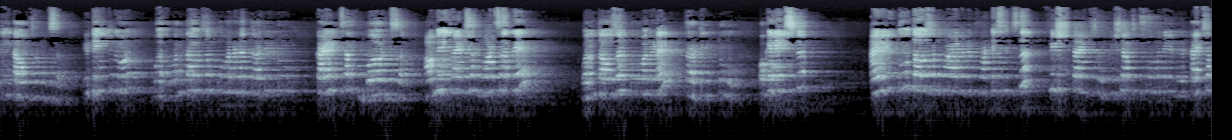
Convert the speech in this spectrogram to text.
90,000. It includes 1,232 kinds of birds. How many kinds of birds are there? 1,232. Okay, next. And 2,546 fish types. Fish also so many types of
